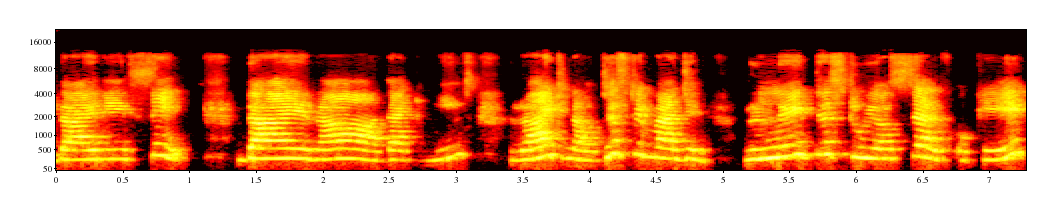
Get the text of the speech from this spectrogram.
दायरे से दायरा that means right now just imagine relate this to yourself okay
